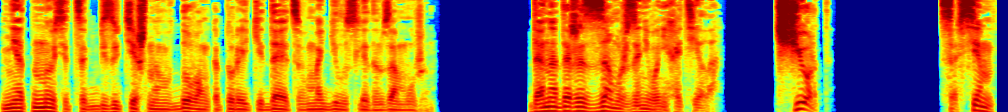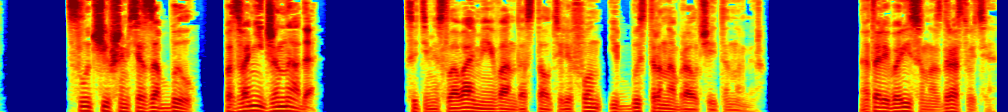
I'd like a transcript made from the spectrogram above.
не относится к безутешным вдовам, которые кидаются в могилу следом за мужем. Да она даже замуж за него не хотела. Черт! Совсем случившимся забыл. Позвонить же надо. С этими словами Иван достал телефон и быстро набрал чей-то номер. «Наталья Борисовна, здравствуйте»,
